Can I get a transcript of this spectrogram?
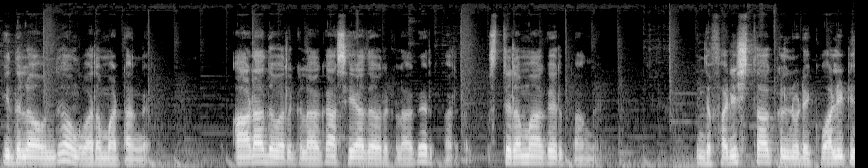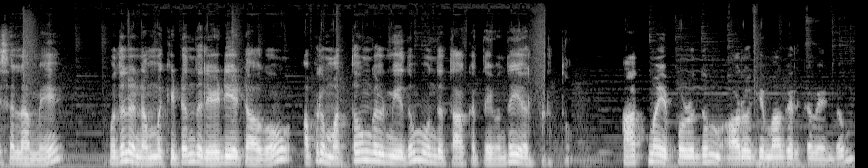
இதெல்லாம் வந்து அவங்க வரமாட்டாங்க. ஆடாதவர்களாக அசையாதவர்களாக இருப்பார்கள். ஸ்திரமாக இருப்பாங்க. இந்த ஃபரிஷ்தாக்களினுடைய குவாலிட்டிஸ் எல்லாமே முதல்ல நம்ம கிட்டேருந்து ரேடியேட் ஆகும். அப்புறம் மற்றவங்கள் மீதும் இந்த தாக்கத்தை வந்து ஏற்படுத்தும். ஆத்மா எப்பொழுதும் ஆரோக்கியமாக இருக்க வேண்டும்.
